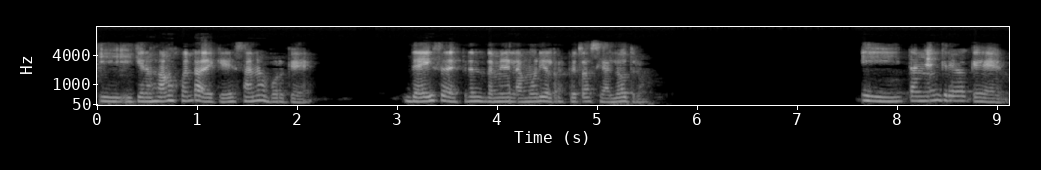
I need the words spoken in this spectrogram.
y, que nos damos cuenta de que es sano porque de ahí se desprende también el amor y el respeto hacia el otro. Y también creo que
